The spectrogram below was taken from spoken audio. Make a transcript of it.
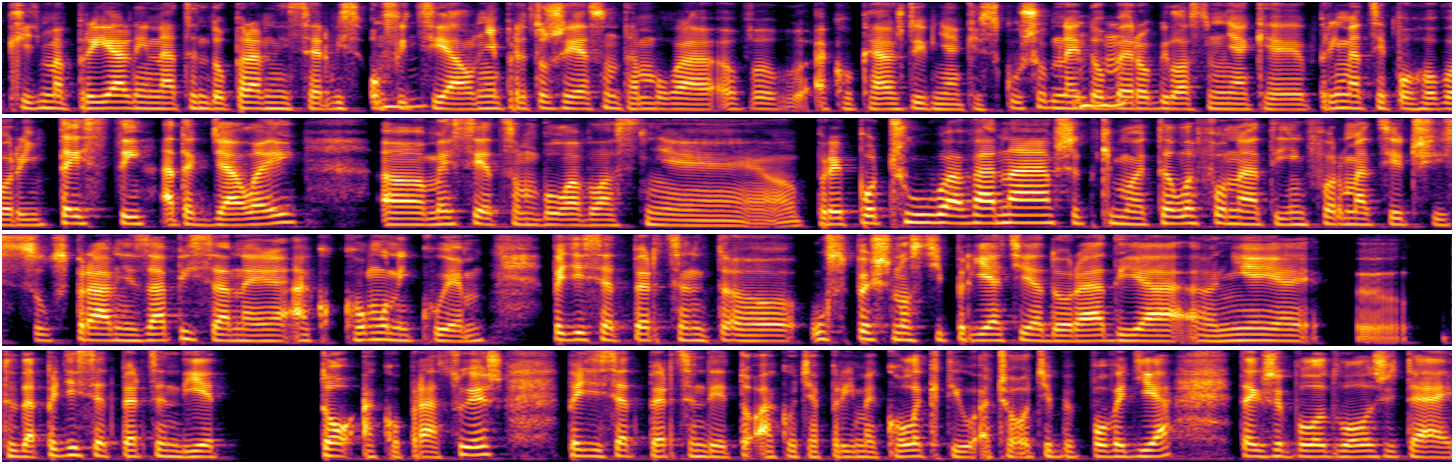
keď ma prijali na ten dopravný servis mm-hmm. oficiálne, pretože ja som tam bola v, ako každý v nejakej skúšobnej mm-hmm. dobe, robila som nejaké primacie pohovory, testy a tak ďalej. Uh, mesiac som bola vlastne prepočúvaná, všetky moje telefonáty, informácie, či sú správne zapísané, ako komunikujem. 50% uh, úspešnosti prijatia do rádia uh, nie je, teda 50% je to, ako pracuješ, 50% je to, ako ťa príjme kolektív a čo o tebe povedia, takže bolo dôležité aj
